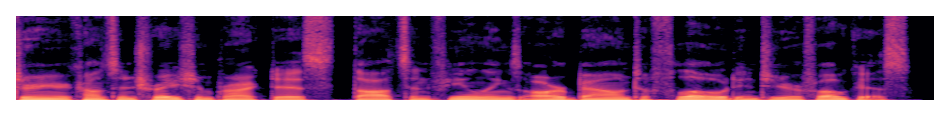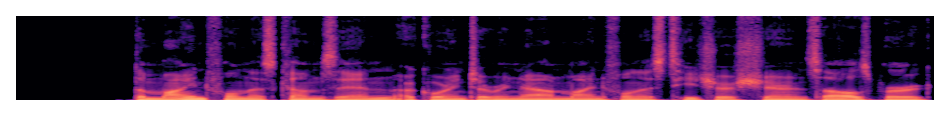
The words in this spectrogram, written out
During your concentration practice, thoughts and feelings are bound to float into your focus. The mindfulness comes in, according to renowned mindfulness teacher Sharon Salzberg,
